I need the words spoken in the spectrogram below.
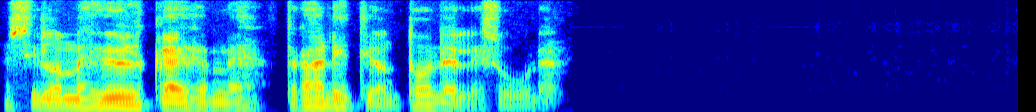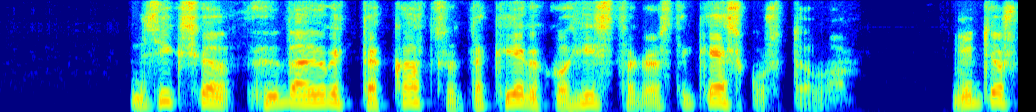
ja silloin me hylkäisemme tradition todellisuuden niin siksi on hyvä yrittää katsoa että kirkon historiallista keskustelua. Nyt jos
